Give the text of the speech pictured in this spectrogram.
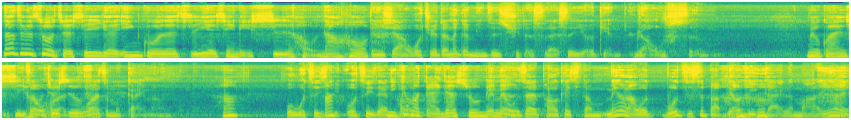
那这个作者是一个英国的职业心理师。吼，然后等一下，我觉得那个名字取的实在是有点饶舌。没有关系，你知道我后来我要怎么改吗？啊？我我自己我自己在，你干嘛改人家书名？没有没有，我在 podcast 当没有啦，我我只是把标题改了嘛，因为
